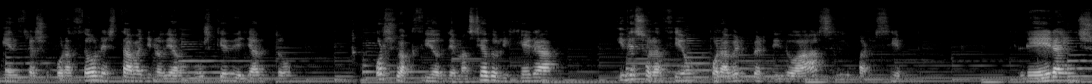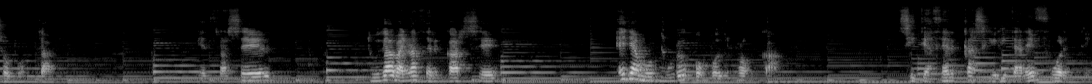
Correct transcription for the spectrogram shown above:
mientras su corazón estaba lleno de angustia y de llanto por su acción demasiado ligera y desolación por haber perdido a Ashley para siempre. Le era insoportable. Mientras él dudaba en acercarse, ella murmuró con voz ronca. Si te acercas, gritaré fuerte.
